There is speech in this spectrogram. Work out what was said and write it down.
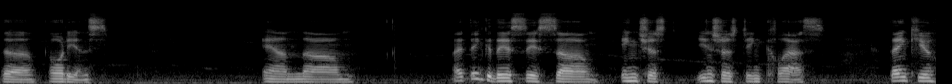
the audience. And um, I think this is an interest, interesting class. Thank you.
